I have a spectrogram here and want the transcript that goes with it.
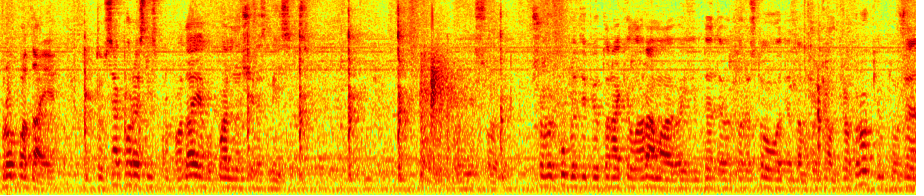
пропадає. Тобто вся корисність пропадає буквально через місяць. Якщо ви купите півтора кілограма і будете використовувати там протягом трьох років, то вже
